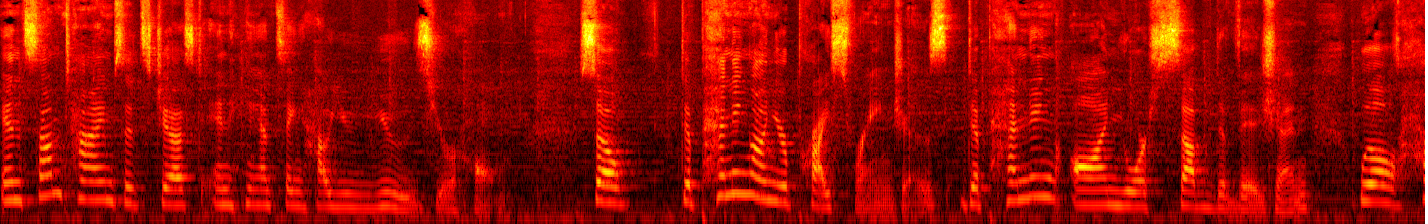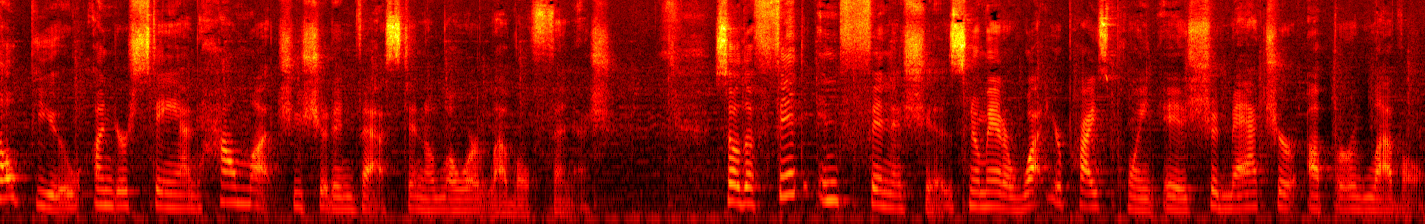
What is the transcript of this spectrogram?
and sometimes it's just enhancing how you use your home. So, depending on your price ranges, depending on your subdivision, will help you understand how much you should invest in a lower level finish. So the fit and finishes, no matter what your price point is, should match your upper level.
